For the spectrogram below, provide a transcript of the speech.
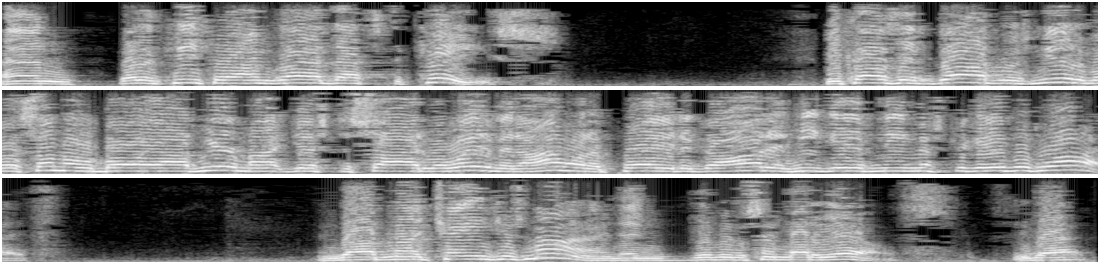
And Brother Kiefer, I'm glad that's the case. Because if God was mutable, some old boy out here might just decide, well, wait a minute, I want to pray to God and He give me Mr. Gable's wife. And God might change His mind and give her to somebody else. See that?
